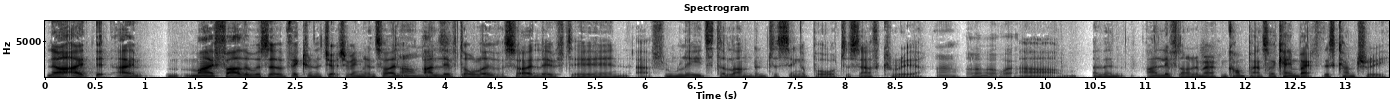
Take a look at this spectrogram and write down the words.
No, I, I, my father was a vicar in the Church of England, so I, Oh, nice. I lived all over. So I lived in uh, from Leeds to London to Singapore to South Korea, Oh, Oh wow. um, and then I lived on an American compound. So I came back to this country.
